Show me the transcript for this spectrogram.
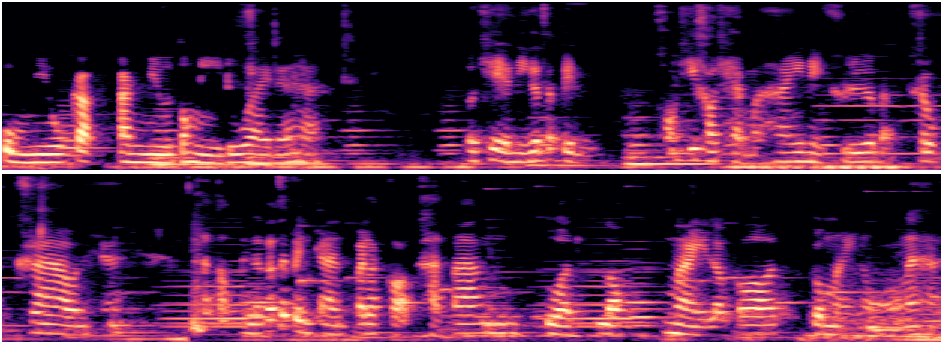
ปุ่มมิวกับอันมิวตรงนี้ด้วยนะคะโอเค อันนี้ก็จะเป็นของที่เขาแถมมาให้ในเครือแบบคร่าวๆนะคะถ้าต่อไปแล้วก็จะเป็นการประกอบขาตั้งตัวล็อกไมค์แล้วก็ตัวไมค์น้องนะคะ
